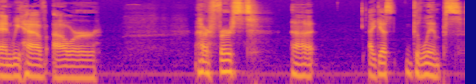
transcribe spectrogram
and we have our our first, uh, I guess, glimpse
